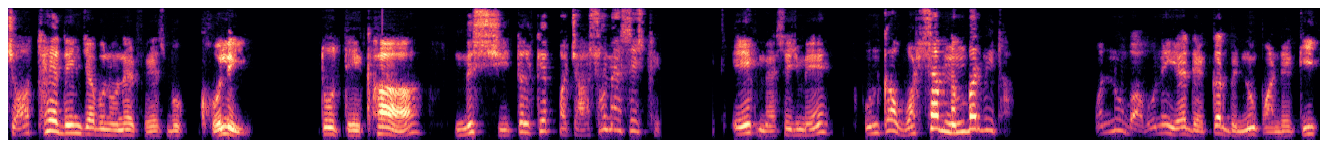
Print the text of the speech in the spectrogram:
चौथे दिन जब उन्होंने फेसबुक खोली तो देखा मिस शीतल के पचासों मैसेज थे। एक मैसेज में उनका व्हाट्सएप नंबर भी था। मन्नू बाबू ने यह देखकर बिन्नू पांडे की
